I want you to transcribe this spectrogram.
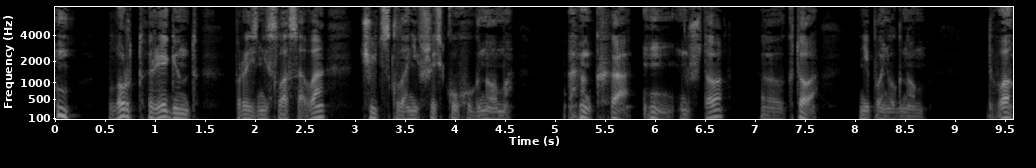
Хм, лорд-регент!» — произнесла сова, чуть склонившись к уху гнома. «Ха! Что? Э, кто?» — не понял гном. «Два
